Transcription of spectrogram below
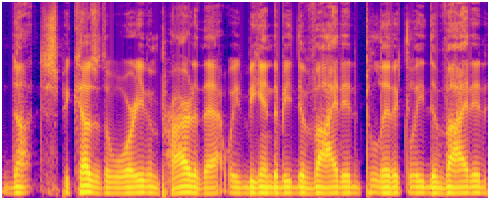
not just because of the war. Even prior to that, we began to be divided politically, divided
